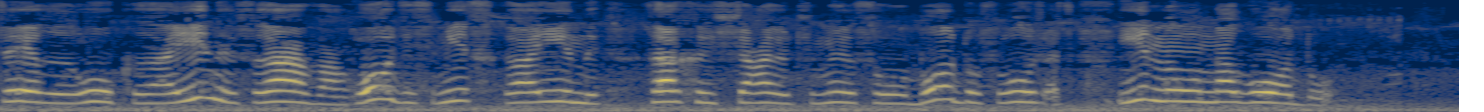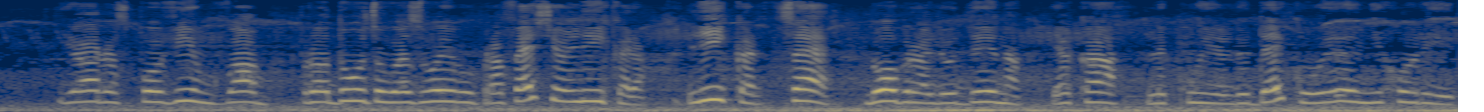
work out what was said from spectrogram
сили України, слава, гордість, міць країни, захищають ми свободу, служать інну народу. Я розповім вам про дуже важливу професію лікаря. Лікар це добра людина, яка лікує людей, коли вони хворіють.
